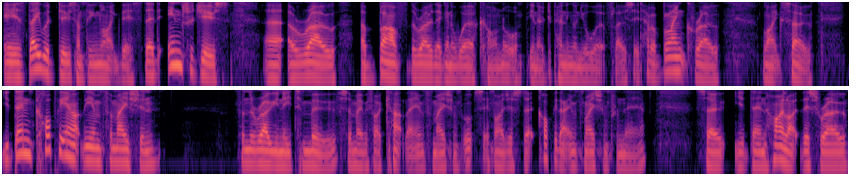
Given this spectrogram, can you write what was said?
is they would do something like this they'd introduce uh, a row above the row they're going to work on, or you know, depending on your workflow. So you'd have a blank row like so. You'd then copy out the information from the row you need to move. So maybe if I cut that information, oops, if I just uh, copy that information from there. So you'd then highlight this row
